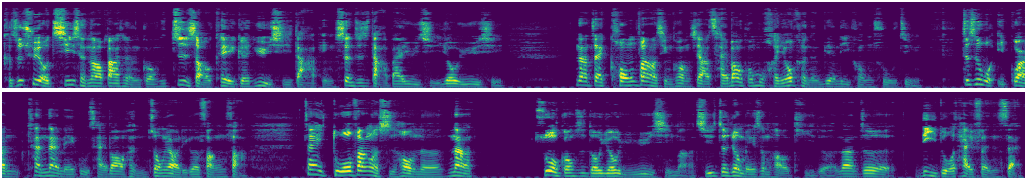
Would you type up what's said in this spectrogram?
可是却有七成到八成的公司至少可以跟预期打平，甚至是打败预期、优于预期。那在空方的情况下，财报公布很有可能变利空出尽，这是我一贯看待美股财报很重要的一个方法。在多方的时候呢，那所有公司都优于预期嘛，其实这就没什么好提的，那这利多太分散。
